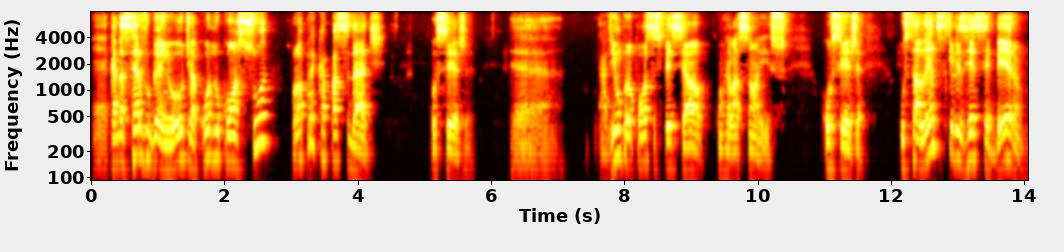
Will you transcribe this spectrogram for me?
é, cada servo ganhou de acordo com a sua própria capacidade. Ou seja, é, havia um propósito especial com relação a isso. Ou seja, os talentos que eles receberam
